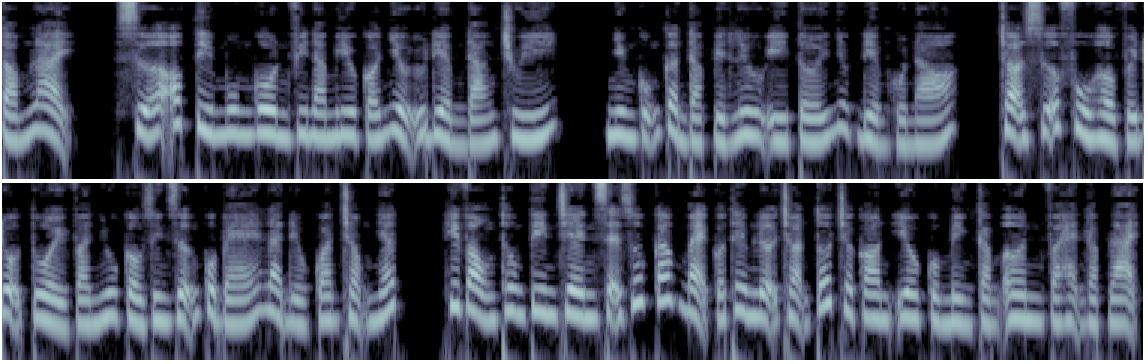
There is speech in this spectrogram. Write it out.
Tóm lại, sữa Optimum Gold Vinamilk có nhiều ưu điểm đáng chú ý, nhưng cũng cần đặc biệt lưu ý tới nhược điểm của nó. Chọn sữa phù hợp với độ tuổi và nhu cầu dinh dưỡng của bé là điều quan trọng nhất. Hy vọng thông tin trên sẽ giúp các mẹ có thêm lựa chọn tốt cho con yêu của mình. Cảm ơn và hẹn gặp lại.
